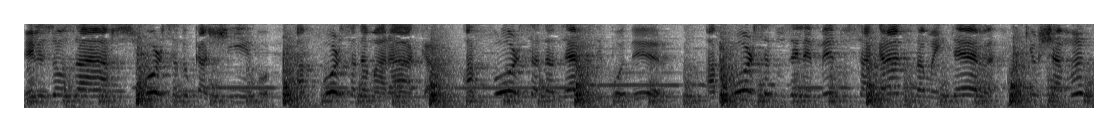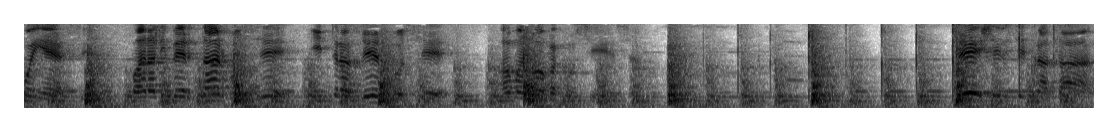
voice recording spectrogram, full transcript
Eles vão usar a força do cachimbo, a força da maraca, a força das ervas de poder, a força dos elementos sagrados da Mãe Terra que o xamã conhece, para libertar você e trazer você a uma nova consciência. Deixe ele se tratar.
